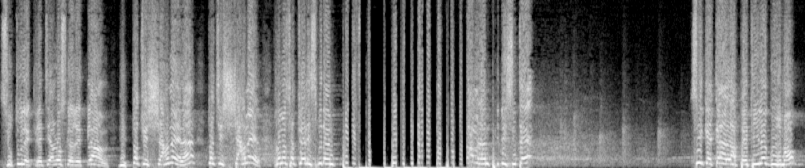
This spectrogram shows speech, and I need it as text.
surtout les chrétiens lorsque réclame dit toi tu es charnel hein? Toi tu es charnel. Comment ça tu as l'esprit d'un l'impudicité si quelqu'un a l'appétit il est gourmand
